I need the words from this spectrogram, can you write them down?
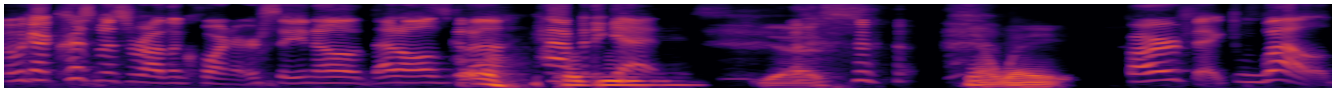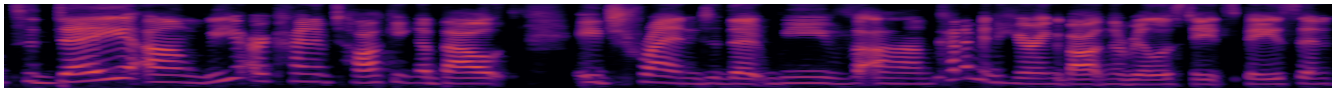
And we got Christmas around the corner, so you know that all's gonna Oh, happen again. Yes. Can't wait. Perfect. Well, today um, we are kind of talking about a trend that we've um, kind of been hearing about in the real estate space, and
